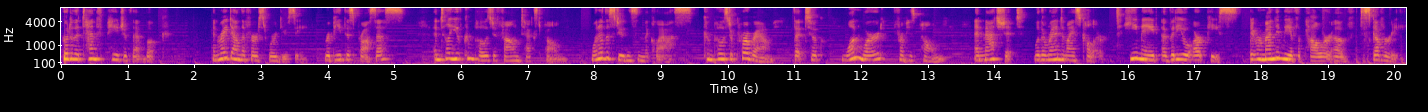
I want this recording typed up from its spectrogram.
go to the 10th page of that book, and write down the first word you see. Repeat this process until you've composed a found text poem. One of the students in the class composed a program that took one word from his poem and matched it with a randomized color. He made a video art piece. It reminded me of the power of discovery.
